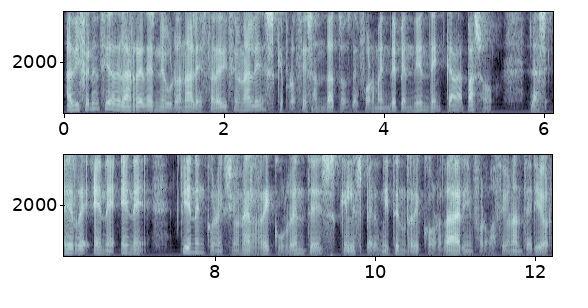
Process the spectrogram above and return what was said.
A diferencia de las redes neuronales tradicionales que procesan datos de forma independiente en cada paso, las RNN tienen conexiones recurrentes que les permiten recordar información anterior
